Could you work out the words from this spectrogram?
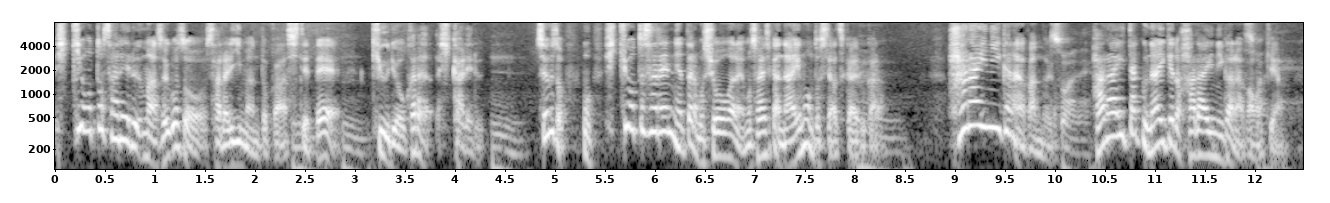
引き落とされるまあそれこそサラリーマンとかしてて、うん。うん。給料から引かれる。うん。それこそもう引き落とされるんやったらもうしょうがない。もう最初からないもんとして扱えるから、うん。払いに行かなあかんのよ、そうやね。払いたくないけど払いに行かなあかんわけやん、そうやね。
